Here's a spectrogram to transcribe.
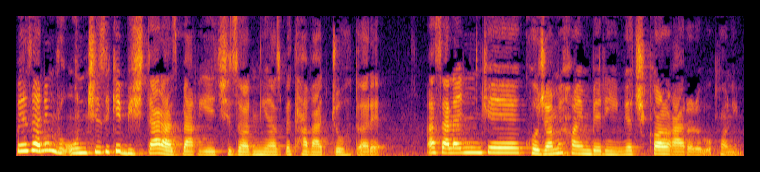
بذاریم رو اون چیزی که بیشتر از بقیه چیزا نیاز به توجه داره. مثلا اینکه کجا می‌خوایم بریم یا چیکار قراره بکنیم.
